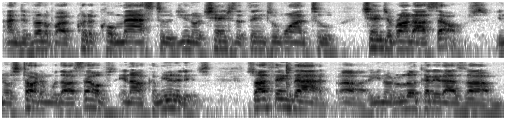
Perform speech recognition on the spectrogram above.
and develop our critical mass to, you know, change the things we want to change around ourselves. You know, starting with ourselves in our communities. So I think that uh, you know to look at it as um,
